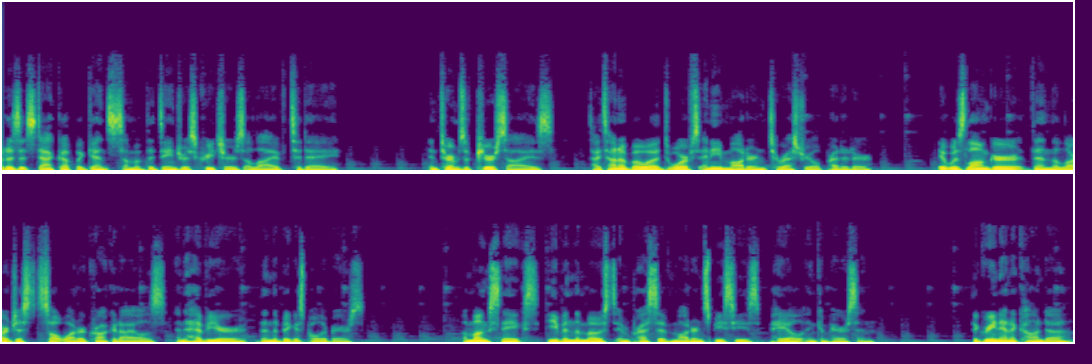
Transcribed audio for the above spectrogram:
does it stack up against some of the dangerous creatures alive today? In terms of pure size, Titanoboa dwarfs any modern terrestrial predator. It was longer than the largest saltwater crocodiles and heavier than the biggest polar bears. Among snakes, even the most impressive modern species pale in comparison. The green anaconda,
